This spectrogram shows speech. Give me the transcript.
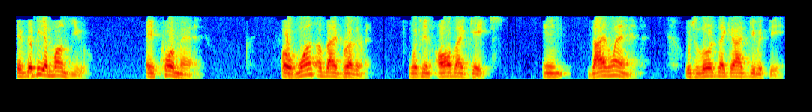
If there be among you a poor man or one of thy brethren within all thy gates in thy land, which the Lord thy God giveth thee,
